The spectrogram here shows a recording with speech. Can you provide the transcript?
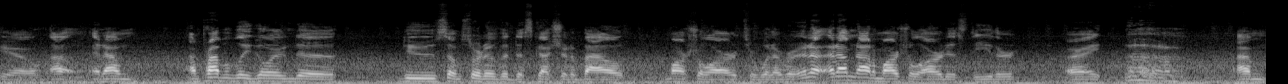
You know, uh, and I'm I'm probably going to do some sort of a discussion about martial arts or whatever. And, I, I'm not a martial artist either. All right, I'm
